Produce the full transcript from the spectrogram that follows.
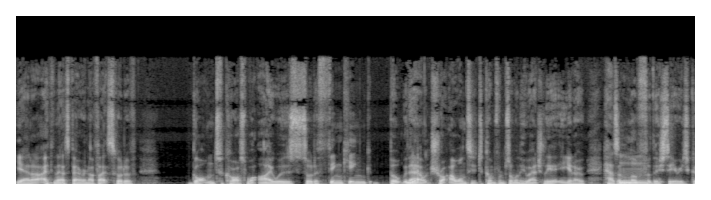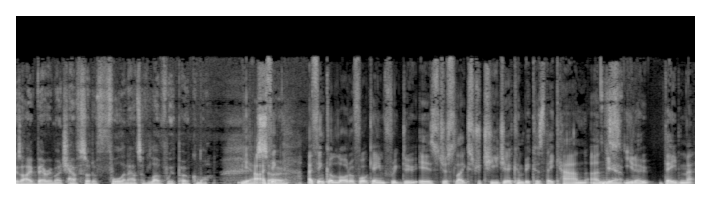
Yeah, no, I think that's fair enough. That's sort of gotten to cross what I was sort of thinking, but without try. I wanted it to come from someone who actually, you know, has a love Hmm. for this series because I very much have sort of fallen out of love with Pokemon. Yeah, I think I think a lot of what Game Freak do is just like strategic, and because they can, and Yeah. you know they ma-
